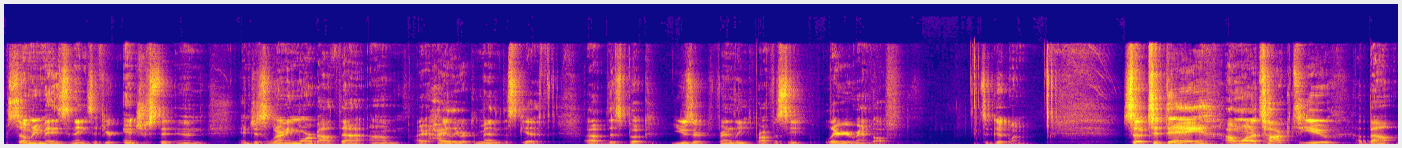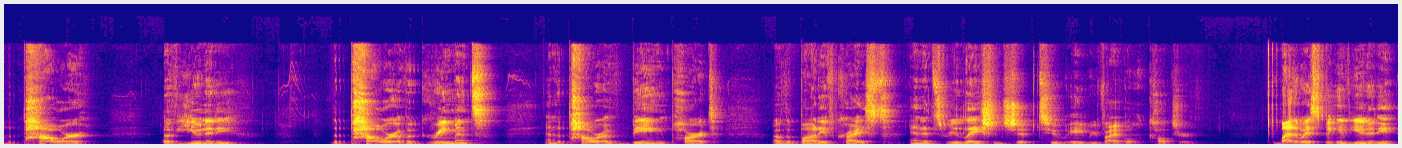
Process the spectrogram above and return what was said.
so many amazing things. If you're interested in in just learning more about that, um, I highly recommend this gift, uh, this book, User Friendly Prophecy, Larry Randolph. It's a good one. So today I want to talk to you about the power of unity, the power of agreement, and the power of being part of the body of Christ and its relationship to a revival culture. By the way, speaking of unity,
